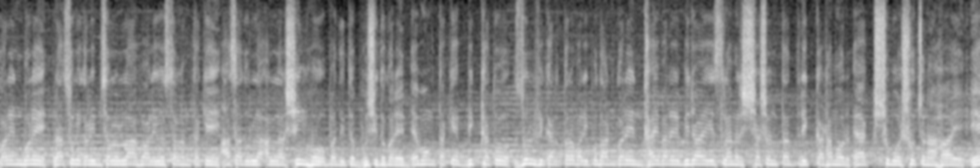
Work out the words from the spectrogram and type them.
করেন বলে রাসুল করিম সাল্লাহ আলী ওসাল্লাম তাকে আসাদুল্লাহ আল্লাহ সিংহ উপাধিতে ভূষিত করেন এবং তাকে বিখ্যাত জুলফিকার তরবারি প্রদান করেন। খাইবারের বিজয় ইসলামের শাসনতান্ত্রিক কাঠামোর এক শুভ সূচনা হয়। এ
